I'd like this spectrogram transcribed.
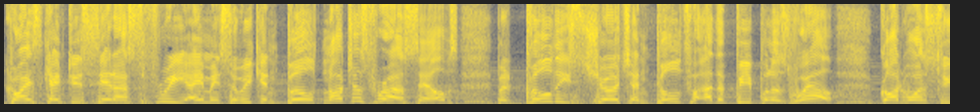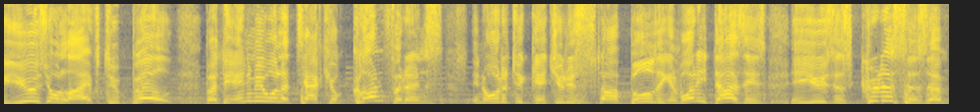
Christ came to set us free, amen, so we can build not just for ourselves, but build his church and build for other people as well. God wants to use your life to build, but the enemy will attack your confidence in order to get you to stop building. And what he does is he uses criticism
